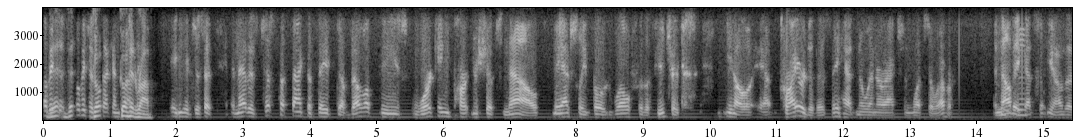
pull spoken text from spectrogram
let me just, that, let me just go, second go ahead, Rob. You just said, and that is just the fact that they've developed these working partnerships now may actually bode well for the future. You know, prior to this, they had no interaction whatsoever, and now mm-hmm. they got some. You know, the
